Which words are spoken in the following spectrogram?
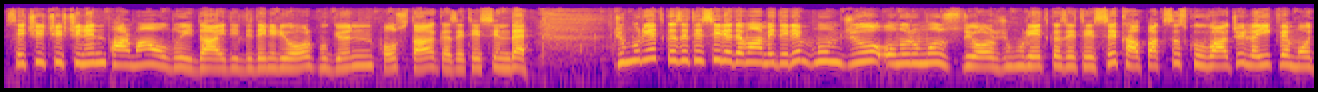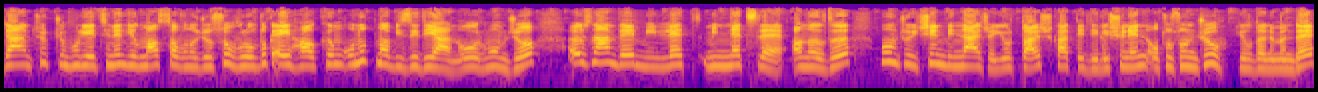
Seçil Çiftçi'nin parmağı olduğu iddia edildi deniliyor bugün Posta gazetesinde. Cumhuriyet Gazetesi ile devam edelim. Mumcu onurumuz diyor Cumhuriyet Gazetesi. Kalpaksız kuvvacı, layık ve modern Türk Cumhuriyeti'nin Yılmaz savunucusu vurulduk ey halkım unutma bizi diyen Uğur Mumcu özlem ve millet minnetle anıldı. Mumcu için binlerce yurttaş katledilişinin 30. yıl dönümünde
